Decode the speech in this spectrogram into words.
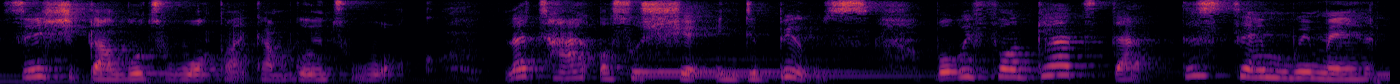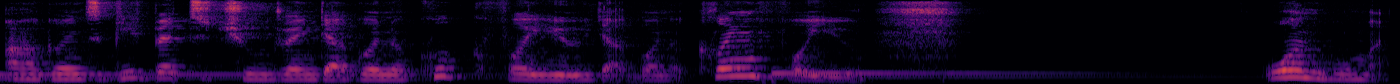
since she can go to work like I'm going to work, let her also share in the bills. But we forget that these same women are going to give birth to children, they're going to cook for you, they're going to clean for you. One woman.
